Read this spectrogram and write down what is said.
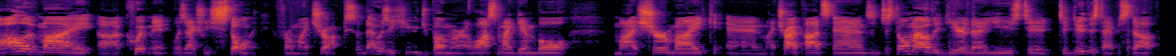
All of my uh, equipment was actually stolen from my truck, so that was a huge bummer. I lost my gimbal, my Shure mic, and my tripod stands, and just all my other gear that I use to, to do this type of stuff.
